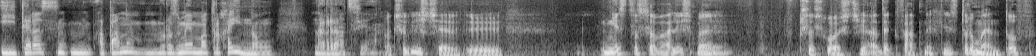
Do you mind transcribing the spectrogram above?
I teraz, a pan, rozumiem, ma trochę inną narrację. Oczywiście. Y, nie stosowaliśmy w przeszłości adekwatnych instrumentów,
